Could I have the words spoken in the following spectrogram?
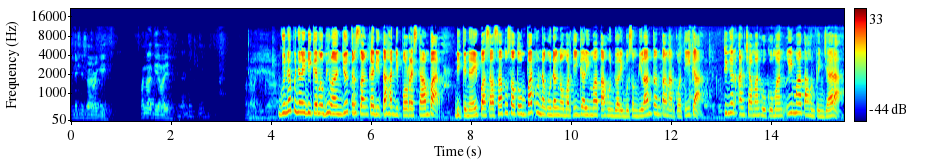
Ini sisa lagi. Mana lagi yang lain? Guna penyelidikan lebih lanjut, tersangka ditahan di Polres Kampar. Dikenai pasal 114 Undang-Undang Nomor 35 Tahun 2009 tentang narkotika dengan ancaman hukuman 5 tahun penjara.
